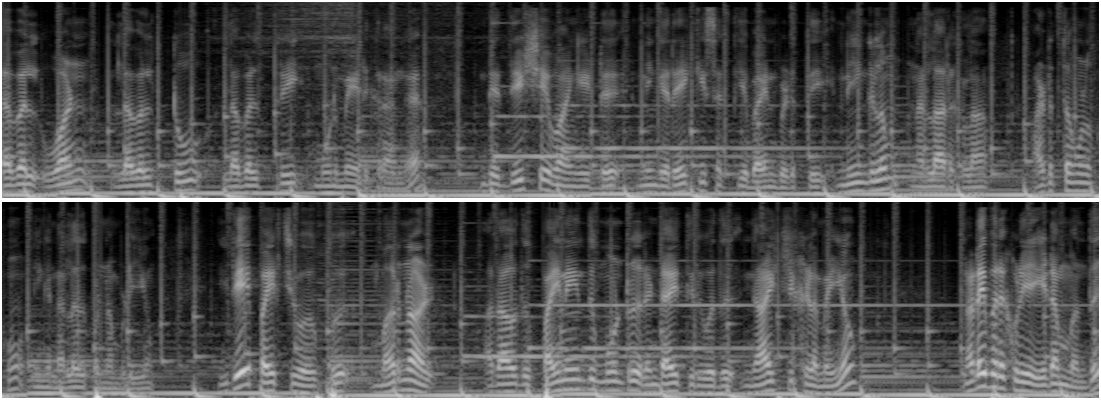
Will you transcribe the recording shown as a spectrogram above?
level one level two level three மூணுமே எடுக்கிறாங்க. இந்த தீட்சையை வாங்கிட்டு நீங்கள் ரேக்கி சக்தியை பயன்படுத்தி நீங்களும் நல்லா இருக்கலாம். அடுத்தவங்களுக்கும் நீங்கள் நல்லது பண்ண முடியும். இதே பயிற்சி வகுப்பு மறுநாள் அதாவது பதினைந்து மூன்று ரெண்டாயிரத்தி இருபது ஞாயிற்றுக்கிழமையும் நடைபெறக்கூடிய இடம் வந்து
